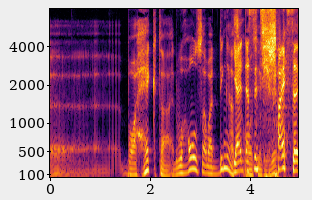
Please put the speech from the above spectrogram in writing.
Äh, boah, Hektar. Du haust aber Dinger Ja, das sind die Scheiße.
